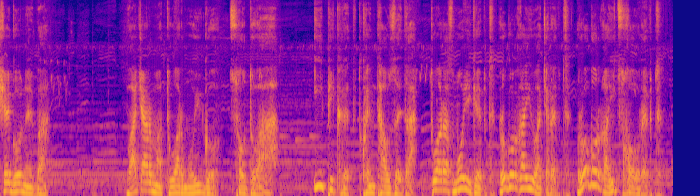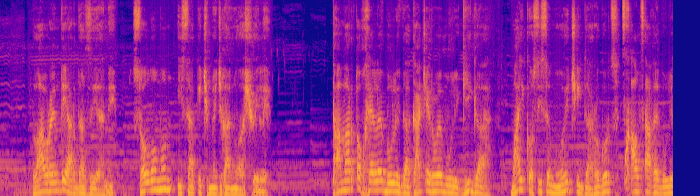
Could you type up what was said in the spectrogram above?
შეგონება. ვაჭარმა თუ არ მოიგო ცოდვა. იფიქრეთ თქვენ თავზე და თუ არას მოიგებთ როგორ გაივაჭრებთ როგორ გაიცხოვრებთ. ლავრენტი არდაზიანი სოლომონ ისაკიჩ მეჯღანუაშვილი. დამარტო ხელებული და გაჭირვებული გიგა მაიკოს ისე მოეჭიდა როგორც წყალწაღებული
